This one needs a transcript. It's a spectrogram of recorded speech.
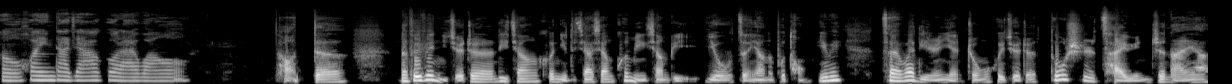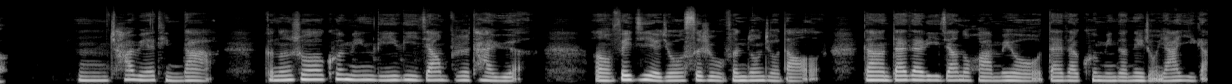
嗯，欢迎大家过来玩哦。好的，那菲菲，你觉着丽江和你的家乡昆明相比有怎样的不同？因为在外地人眼中会觉着都是彩云之南呀。嗯，差别挺大。可能说昆明离丽江不是太远，嗯，飞机也就四十五分钟就到了。但待在丽江的话，没有待在昆明的那种压抑感。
